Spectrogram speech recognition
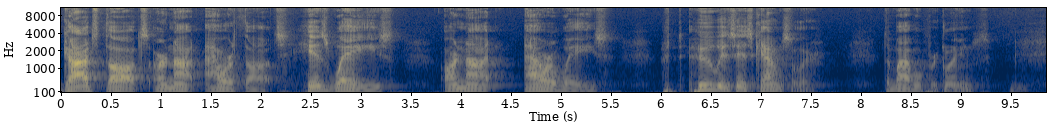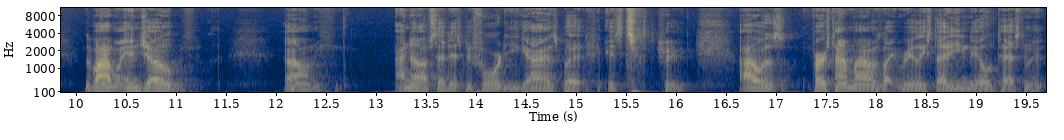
God's thoughts are not our thoughts. His ways are not our ways. Who is his counselor? The Bible proclaims. The Bible in Job, um, I know I've said this before to you guys, but it's true. I was, first time I was like really studying the Old Testament,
